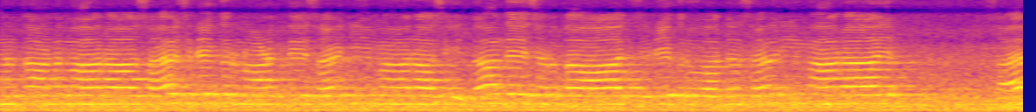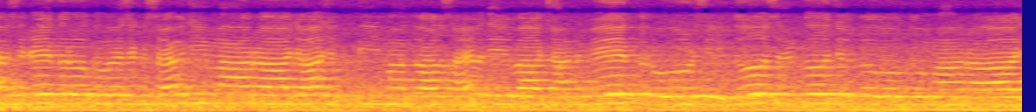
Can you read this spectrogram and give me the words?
ਧੰਨ ਧੰਨ ਮਹਾਰਾਜ, ਸਾਹਿਬ ਸ੍ਰੀ ਗੁਰੂ ਨਾਨਕ ਦੇਵ ਸਾਹਿਬ ਜੀ ਮਹਾਰਾਜ, ਸ਼ਹੀਦਾਂ ਦੇ ਸਰਤਾਜ ਸ੍ਰੀ ਗੁਰੂ ਅਰਜਨ ਸਾਹਿਬ ਜੀ ਮਹਾਰਾਜ, ਸਾਹਿਬ ਸ੍ਰੀ ਗੁਰੂ ਗੋਬਿੰਦ ਸਿੰਘ ਸਾਹਿਬ ਜੀ ਮਹਾਰਾਜ ਆ ਸ਼ਕਤੀ ਮਾਤਾ ਸਾਹਿਬ ਦੇਵਾ 96 ਕਰੋੜ ਸਿੱਧੋ ਸਿੰਘੋ ਜਗੋ ਗੋਤਮ ਮਹਾਰਾਜ।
